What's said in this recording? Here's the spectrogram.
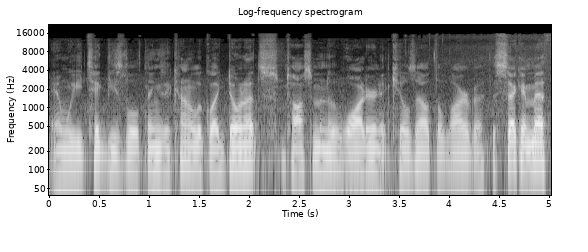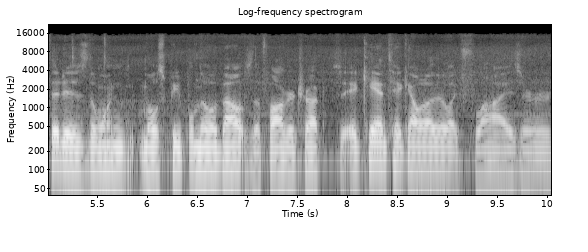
and we take these little things that kind of look like donuts, toss them into the water, and it kills out the larva. The second method is the one most people know about, is the fogger truck. So it can take out other like flies or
